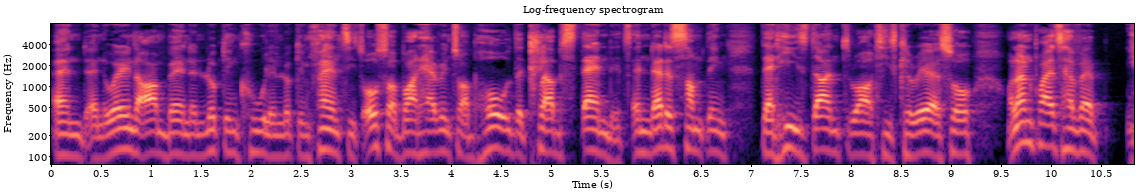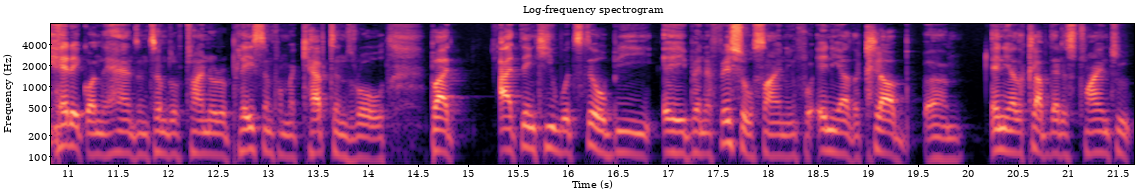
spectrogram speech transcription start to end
and and wearing the armband and looking cool and looking fancy. It's also about having to uphold the club standards, and that is something that he's done throughout his career. So Orlando Pirates have a headache on their hands in terms of trying to replace him from a captain's role, but I think he would still be a beneficial signing for any other club, um, any other club that is trying to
